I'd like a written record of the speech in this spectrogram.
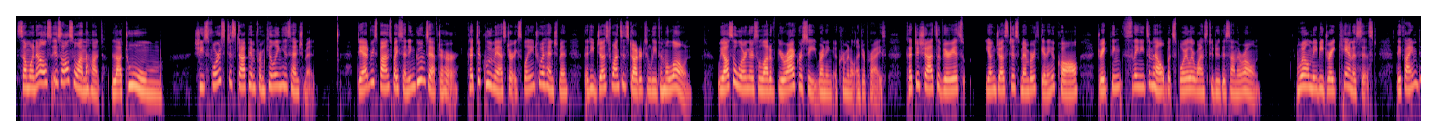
Someone else is also on the hunt, La Tomb. She's forced to stop him from killing his henchmen. Dad responds by sending goons after her. Cut to Clue Master explaining to a henchman that he just wants his daughter to leave him alone. We also learn there's a lot of bureaucracy running a criminal enterprise. Cut to shots of various Young Justice members getting a call. Drake thinks they need some help, but Spoiler wants to do this on their own. Well, maybe Drake can assist. They find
